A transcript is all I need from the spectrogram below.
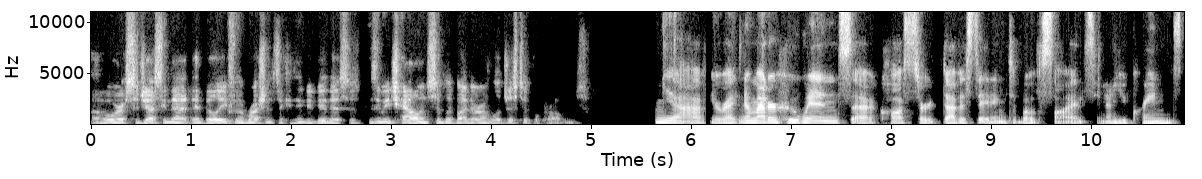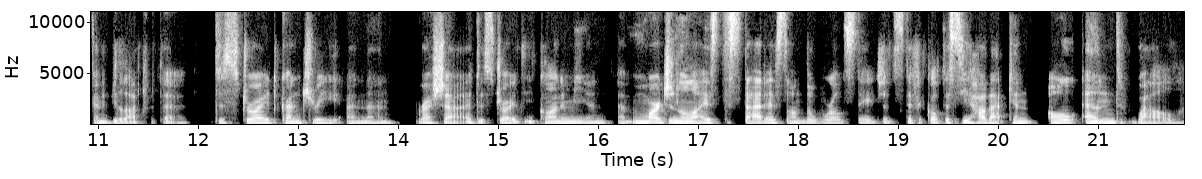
who are suggesting that the ability for the russians to continue to do this is, is going to be challenged simply by their own logistical problems yeah, you're right. No matter who wins, uh, costs are devastating to both sides. You know, Ukraine is going to be left with a destroyed country, and then Russia a destroyed economy and marginalized status on the world stage. It's difficult to see how that can all end well.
